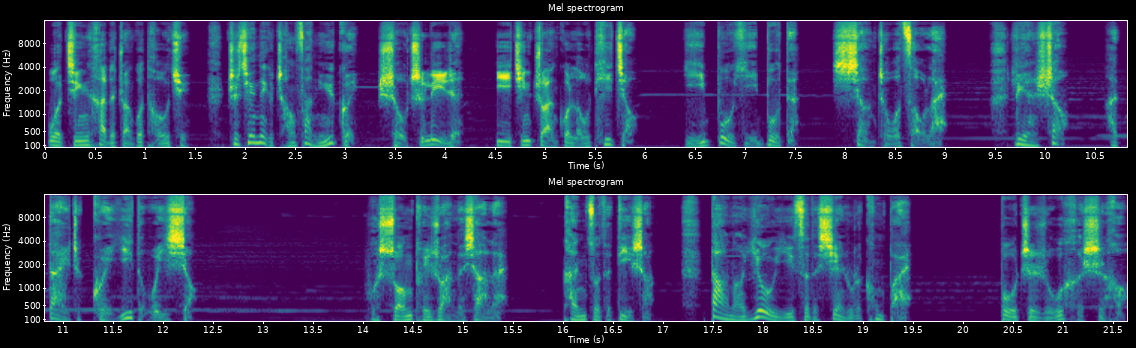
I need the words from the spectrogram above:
我惊骇的转过头去，只见那个长发女鬼。手持利刃，已经转过楼梯角，一步一步的向着我走来，脸上还带着诡异的微笑。我双腿软了下来，瘫坐在地上，大脑又一次的陷入了空白，不知如何是好。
